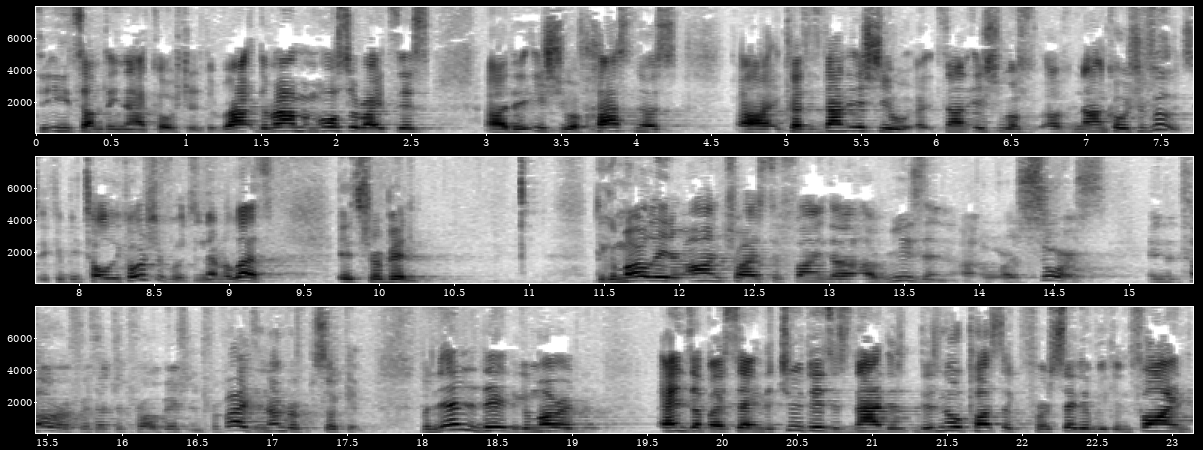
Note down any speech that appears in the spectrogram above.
to eat something not kosher. The, the Rambam also writes this, uh, the issue of chasnos, because uh, it's not an issue. It's not an issue of, of non-kosher foods. It could be totally kosher foods, and nevertheless, it's forbidden. The Gemara later on tries to find a, a reason uh, or a source in the Torah for such a prohibition. It provides a number of psukim. But at the end of the day, the Gemara ends up by saying the truth is, it's not, there's, there's no pasuk per se that we can find,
